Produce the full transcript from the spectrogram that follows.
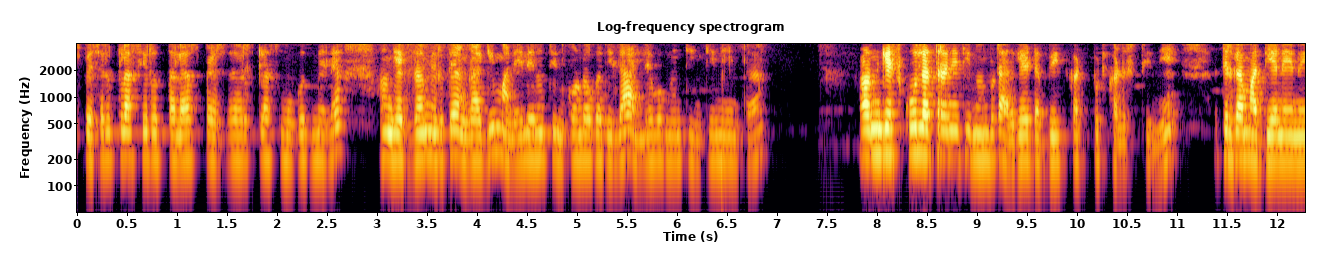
ಸ್ಪೆಷಲ್ ಕ್ಲಾಸ್ ಇರುತ್ತಲ್ಲ ಸ್ಪೆಷಲ್ ಕ್ಲಾಸ್ ಮುಗಿದ್ಮೇಲೆ ಹಂಗೆ ಎಕ್ಸಾಮ್ ಇರುತ್ತೆ. ಹಂಗಾಗಿ ಮನೇಲೇನು ತಿನ್ಕೊಂಡು ಹೋಗೋದಿಲ್ಲ ಅಲ್ಲೇ ಹೋಗಿ ನಾನು ತಿಂತೀನಿ ಅಂತ. ಅವನಿಗೆ ಸ್ಕೂಲ್ ಹತ್ರನೇ ತಿನ್ನೋನ್ಬಿಟ್ಟು ಅದಕ್ಕೆ ಡಬ್ಬಿ ಕಟ್ಬಿಟ್ಟು ಕಳಿಸ್ತೀನಿ. ತಿರ್ಗಾ ಮಧ್ಯಾಹ್ನ ಏನು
